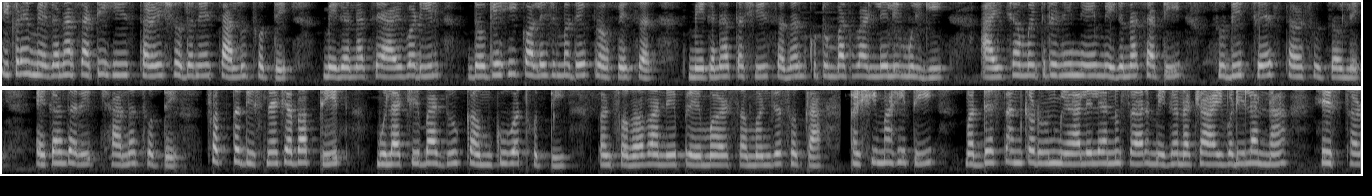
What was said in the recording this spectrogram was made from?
इकडे मेघनासाठी ही स्थळे शोधणे चालूच होते. मेघनाचे आईवडील दोघेही कॉलेज कॉलेजमध्ये प्रोफेसर मेघना तशी सदन कुटुंबात वाढलेली मुलगी. आईच्या मैत्रिणीने मेघनासाठी सुदीपचे स्थळ सुचवले. एकंदरीत छानच होते. फक्त दिसण्याच्या बाबतीत मुलाची बाजू कमकुवत होती पण स्वभावाने प्रेमळ समंजस होता. अशी माहिती मध्यस्थांकडून मिळालेल्यानुसार मेघनाच्या आईवडिलांना हे स्थळ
